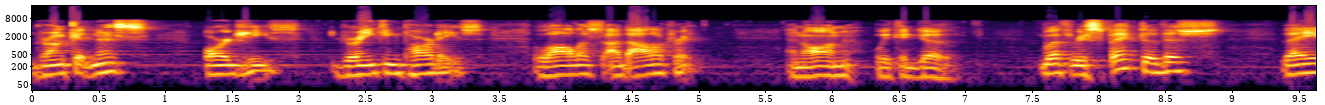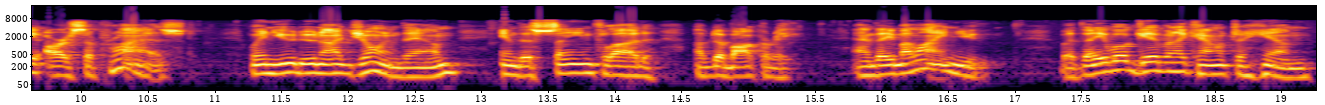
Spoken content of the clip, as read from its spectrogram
drunkenness, orgies, drinking parties, lawless idolatry, and on we could go. With respect to this, they are surprised when you do not join them in the same flood of debauchery, and they malign you. But they will give an account to him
